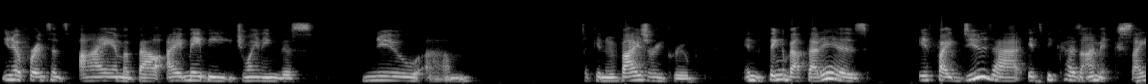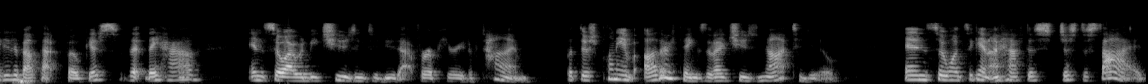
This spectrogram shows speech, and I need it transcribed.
You know, for instance, I am about, I may be joining this new, um, like an advisory group. And the thing about that is, if I do that, it's because I'm excited about that focus that they have. And so I would be choosing to do that for a period of time. But there's plenty of other things that I choose not to do. And so once again, I have to just decide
